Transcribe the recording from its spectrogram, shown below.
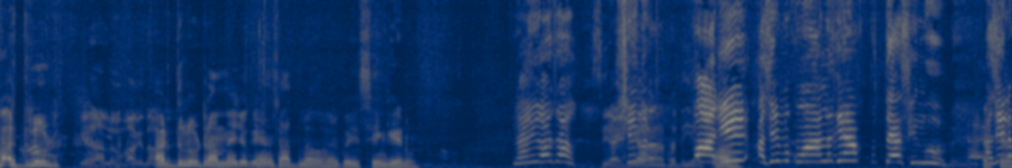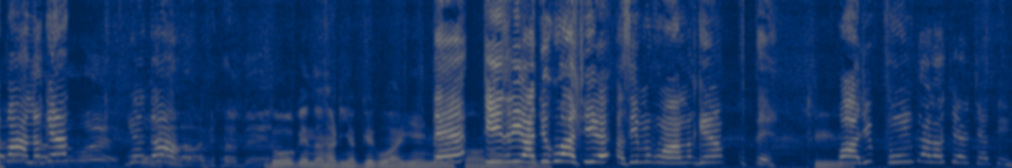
ਅਰਦਲੂ ਕਿਹੜਾ ਲੋ ਵਗਦਾ? ਅਰਦਲੂ ਡਰਾਮੇ ਜੋ ਕਿਸੇ ਨੂੰ ਸੱਦ ਲਓ ਫਿਰ ਕੋਈ ਸਿੰਘੇ ਨੂੰ। ਨਹੀਂ ਆਦਾ ਸੀਆਈਡੀ ਵਾਲਿਆਂ ਨੂੰ ਸੱਦੀ ਭਾਜੀ ਅਸੀਂ ਮੁਕਵਾਨ ਲੱਗਿਆ ਕੁੱਤੇ ਸਿੰਘੂ ਅਸੀਂ ਲਭਾਣ ਲੱਗਿਆ ਗੇਂਦਾ। ਦੋ ਗੇਂਦਾਂ ਸਾਡੀਆਂ ਅੱਗੇ ਗਵਾ ਗਈਆਂ ਇੰਨਾ ਨੁਕਸਾਨ ਤੀਸਰੀ। ਅੱਜ ਗੁਆਚੀ ਹੈ ਅਸੀਂ ਮੁਕਵਾਨ ਲੱਗਿਆ ਕੁੱਤੇ। ਠੀਕ। ਭਾਜੀ ਫੋਨ ਕਰੋ ਚੇ ਚੇਤੀ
